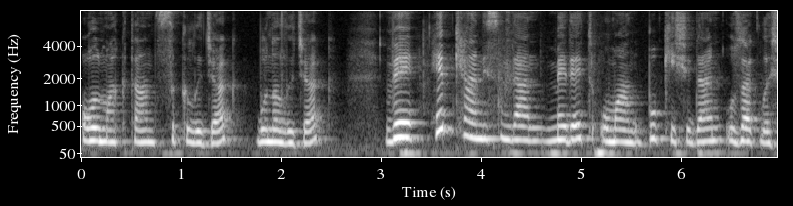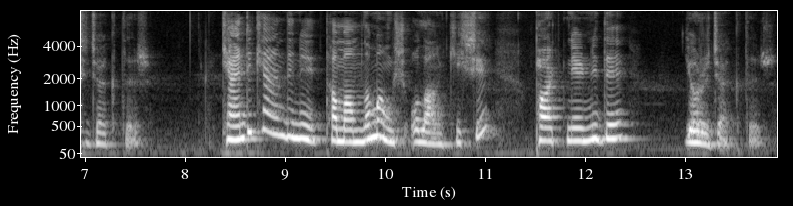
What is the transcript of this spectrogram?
olmaktan sıkılacak, bunalacak ve hep kendisinden medet uman bu kişiden uzaklaşacaktır. Kendi kendini tamamlamamış olan kişi partnerini de yoracaktır.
